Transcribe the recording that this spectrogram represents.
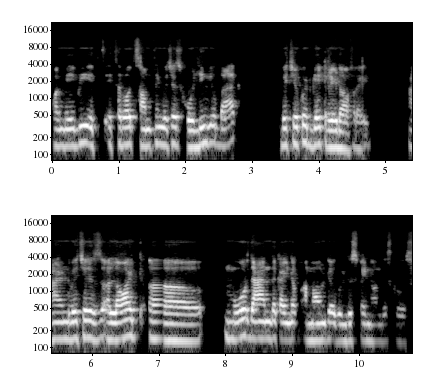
or maybe it's it's about something which is holding you back which you could get rid of right? And which is a lot uh, more than the kind of amount you're going to spend on this course.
